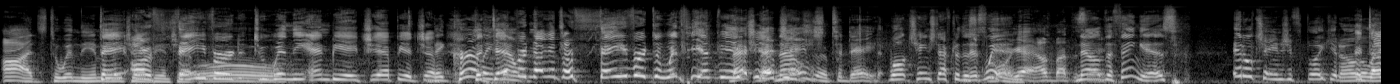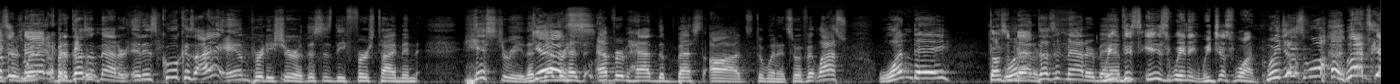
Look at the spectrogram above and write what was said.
odds to win the NBA championship. They are championship. favored to Oh. win the NBA championship. They currently- the Denver now- Nuggets are favored to win the NBA That, that championship. changed today. Well, it changed after this, This win. morning, yeah, I was about to now say. the thing is, it'll change if like you know It the doesn't Lakers win, but it doesn't matter. It is cool because I am pretty sure this is the first time in history that Yes. Denver has ever had the best odds to win it. So if it lasts one day, Doesn't what- matter. Doesn't matter, man. We, this is winning. We just won. We just won. Let's go!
